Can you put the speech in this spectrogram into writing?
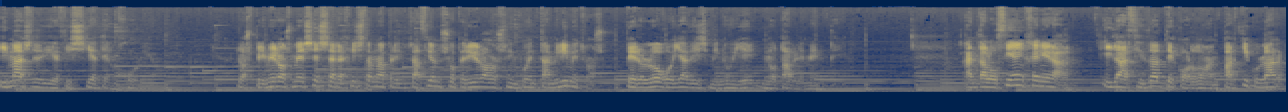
y más de 17 en julio. Los primeros meses se registra una precipitación superior a los 50 milímetros, pero luego ya disminuye notablemente. Andalucía en general y la ciudad de Córdoba en particular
